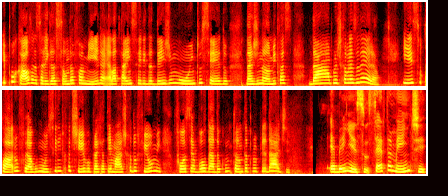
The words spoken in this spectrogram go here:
E por causa dessa ligação da família, ela está inserida desde muito cedo nas dinâmicas da política brasileira. E isso, claro, foi algo muito significativo para que a temática do filme fosse abordada com tanta propriedade. É bem isso. Certamente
